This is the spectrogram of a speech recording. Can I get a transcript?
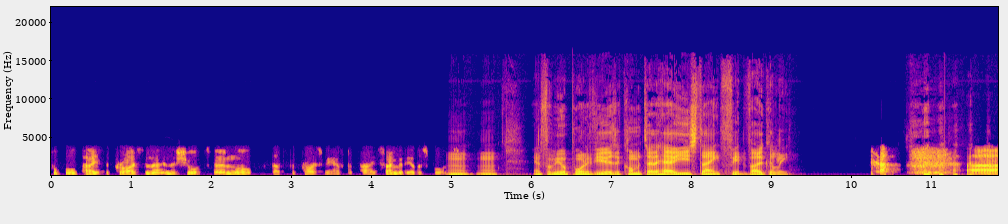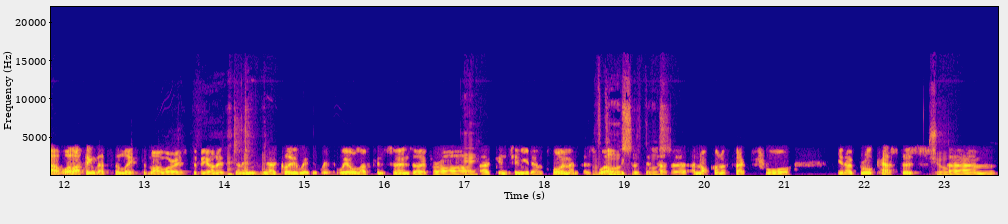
football pays the price in that in the short term, well, that's the price we have to pay. Same with the other sports. Mm, mm. And from your point of view as a commentator, how are you staying fit vocally? uh, well, I think that's the least of my worries, to be honest. I mean, you know, clearly we, we, we all have concerns over our yeah. uh, continued employment as of well, course, because this has a, a knock-on effect for you know, broadcasters sure. um,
